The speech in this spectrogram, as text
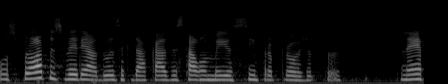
os próprios vereadores aqui da casa estavam meio assim para né,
